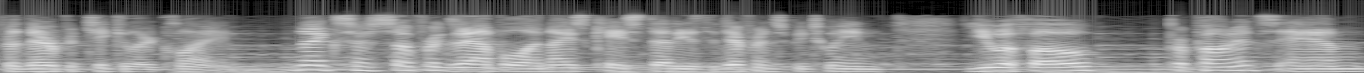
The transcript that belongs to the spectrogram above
for their particular claim. Next, so for example, a nice case study is the difference between UFO proponents and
